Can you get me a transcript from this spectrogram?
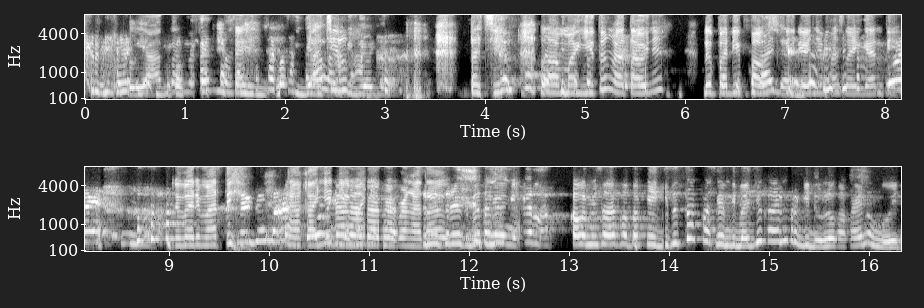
Kelihatan kan masih, masih jalan videonya. Tacil lama gitu gak taunya lupa di pause videonya pas lagi ganti lupa dimati kakaknya enggak, aja pernah gak tahu Serius-serius gue tapi mikir kalau misalnya foto kayak gitu tuh pas ganti baju kalian pergi dulu kakaknya nungguin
